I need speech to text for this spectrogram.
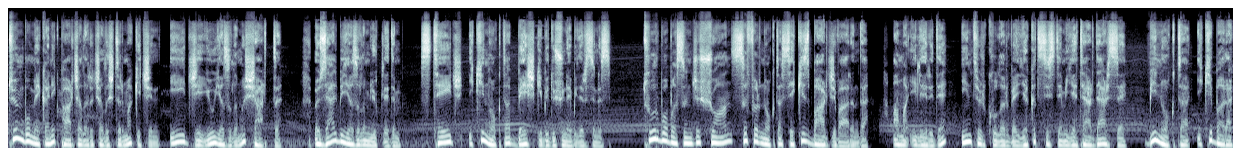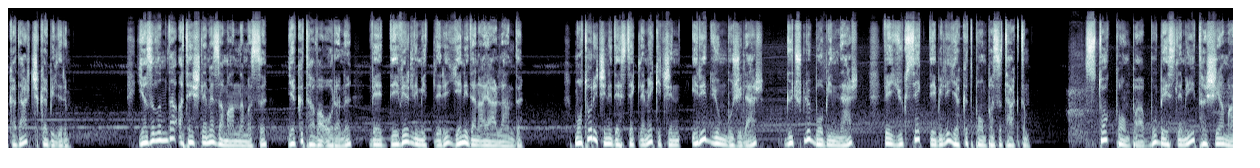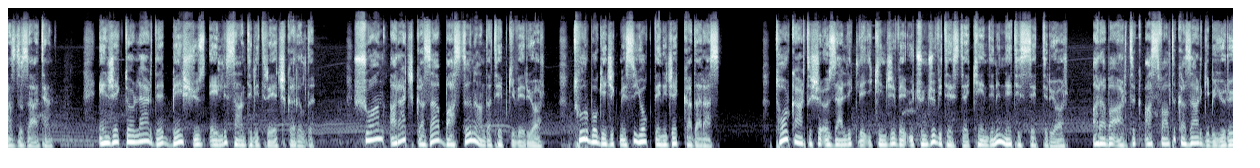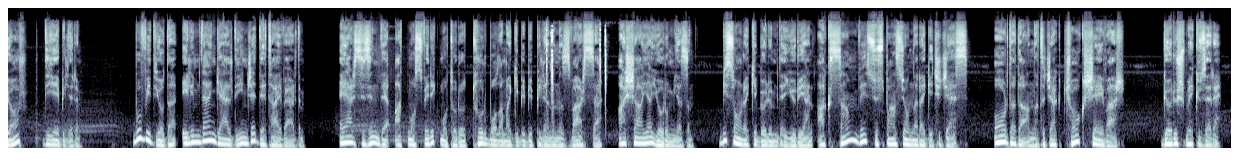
Tüm bu mekanik parçaları çalıştırmak için EGU yazılımı şarttı. Özel bir yazılım yükledim. Stage 2.5 gibi düşünebilirsiniz. Turbo basıncı şu an 0.8 bar civarında ama ileride intercooler ve yakıt sistemi yeter derse 1.2 bara kadar çıkabilirim. Yazılımda ateşleme zamanlaması, yakıt hava oranı ve devir limitleri yeniden ayarlandı. Motor içini desteklemek için iridyum bujiler, güçlü bobinler ve yüksek debili yakıt pompası taktım. Stok pompa bu beslemeyi taşıyamazdı zaten. Enjektörler de 550 santilitreye çıkarıldı. Şu an araç gaza bastığın anda tepki veriyor. Turbo gecikmesi yok denecek kadar az. Tork artışı özellikle ikinci ve üçüncü viteste kendini net hissettiriyor. Araba artık asfaltı kazar gibi yürüyor diyebilirim. Bu videoda elimden geldiğince detay verdim. Eğer sizin de atmosferik motoru turbolama gibi bir planınız varsa aşağıya yorum yazın. Bir sonraki bölümde yürüyen aksam ve süspansiyonlara geçeceğiz. Orada da anlatacak çok şey var. Görüşmek üzere.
